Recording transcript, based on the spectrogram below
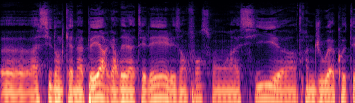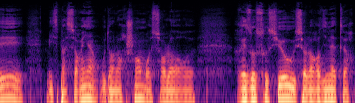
euh, assis dans le canapé, à regarder la télé, et les enfants sont assis en train de jouer à côté, mais il se passe rien, ou dans leur chambre, sur leurs réseaux sociaux ou sur leur ordinateur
